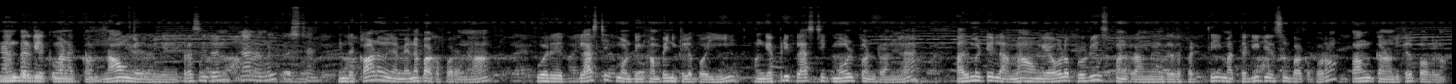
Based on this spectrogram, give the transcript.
நண்பர்களுக்கு வணக்கம். நான் உங்கள் நீங்கள் பிரசன்டன். நான் உங்கள் கிறிஸ்டன். இந்த காணொலி நம்ம என்ன பார்க்க போகிறோன்னா ஒரு பிளாஸ்டிக் மவுண்டிங் கம்பெனிக்குள்ளே போய் அவங்க எப்படி பிளாஸ்டிக் மோல்ட் பண்ணுறாங்க அது மட்டும் இல்லாமல் அவங்க எவ்வளோ ப்ரொடியூஸ் பண்ணுறாங்கன்றதை பற்றி மற்ற டீட்டெயில்ஸும் பார்க்க போகிறோம் வாங்க காணொலிகள் போகலாம்.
